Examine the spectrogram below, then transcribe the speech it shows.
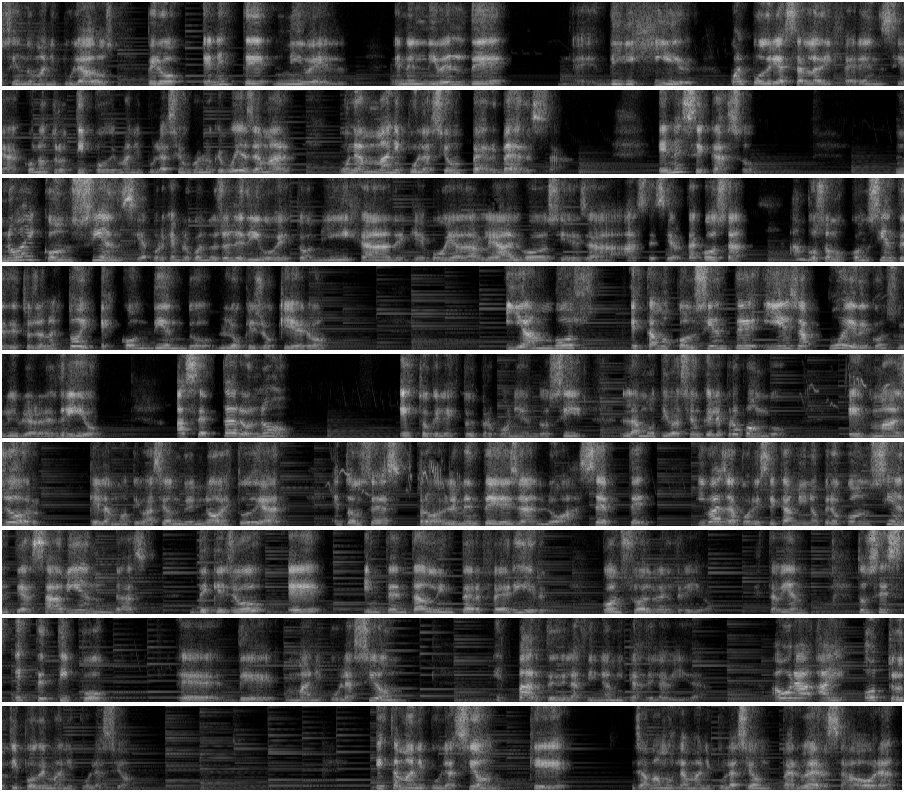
siendo manipulados, pero en este nivel, en el nivel de eh, dirigir, ¿cuál podría ser la diferencia con otro tipo de manipulación, con lo que voy a llamar una manipulación perversa? En ese caso, no hay conciencia. Por ejemplo, cuando yo le digo esto a mi hija de que voy a darle algo si ella hace cierta cosa, ambos somos conscientes de esto. Yo no estoy escondiendo lo que yo quiero. Y ambos estamos conscientes y ella puede con su libre albedrío aceptar o no esto que le estoy proponiendo. Si la motivación que le propongo es mayor que la motivación de no estudiar, entonces probablemente ella lo acepte y vaya por ese camino, pero consciente, a sabiendas de que yo he intentado interferir con su albedrío. ¿Está bien? Entonces, este tipo eh, de manipulación es parte de las dinámicas de la vida. Ahora, hay otro tipo de manipulación esta manipulación, que llamamos la manipulación perversa ahora,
